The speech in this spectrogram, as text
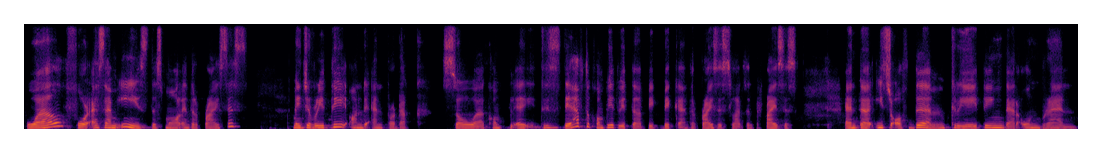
While for SMEs, the small enterprises, majority on the end product. So uh, uh, this they have to compete with the big big enterprises, large enterprises, and uh, each of them creating their own brand,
